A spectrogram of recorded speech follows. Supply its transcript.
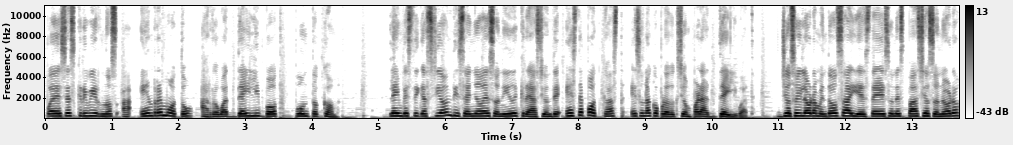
puedes escribirnos a enremoto.dailybot.com. La investigación, diseño de sonido y creación de este podcast es una coproducción para DailyBot. Yo soy Laura Mendoza y este es un espacio sonoro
